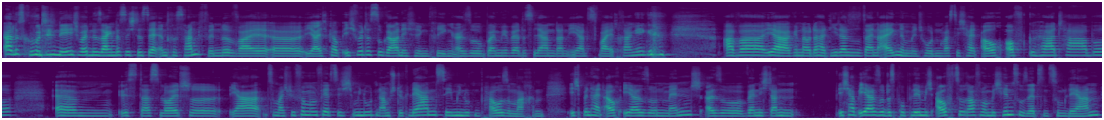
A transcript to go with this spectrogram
Alles gut. Nee, ich wollte nur sagen, dass ich das sehr interessant finde, weil, äh, ja, ich glaube, ich würde es so gar nicht hinkriegen. Also bei mir wäre das Lernen dann eher zweitrangig. Aber ja, genau, da hat jeder so seine eigenen Methoden. Was ich halt auch oft gehört habe, ähm, ist, dass Leute ja zum Beispiel 45 Minuten am Stück lernen, 10 Minuten Pause machen. Ich bin halt auch eher so ein Mensch, also wenn ich dann, ich habe eher so das Problem, mich aufzuraffen und mich hinzusetzen zum Lernen.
